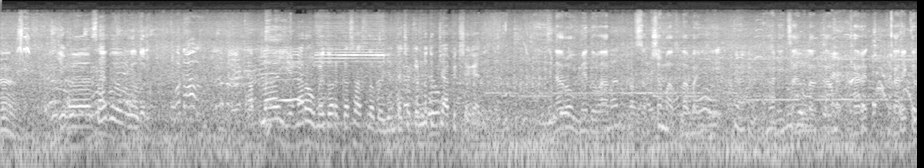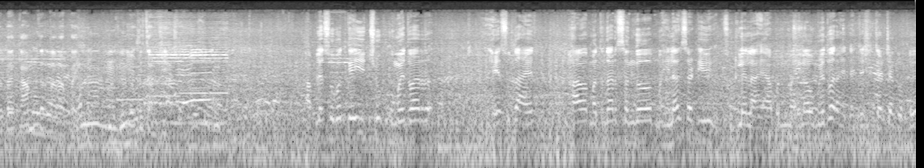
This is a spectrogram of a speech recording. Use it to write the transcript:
हाँ। साहेब आपला येणारा उमेदवार कसा असला पाहिजे? त्याच्याकडनं तुमच्या अपेक्षा काय? येणारा उमेदवार सक्षम असला पाहिजे आणि चांगलं काम कार्य कार्यकर्ता काम करणारा पाहिजे एवढीच आमची इच्छा आहे. आपल्यासोबत काही इच्छुक उमेदवार हे सुद्धा आहेत. हा मतदारसंघ महिलांसाठी सुटलेला आहे. आपण महिला उमेदवार आहेत त्यांच्याशी चर्चा करतोय.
